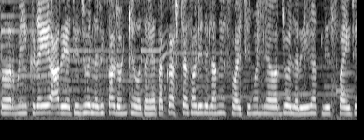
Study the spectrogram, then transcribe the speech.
तर मी इकडे आर्याची ज्वेलरी काढून ठेवत आहे. आता कष्टासाठी तिला नेसवायची म्हणल्यावर ज्वेलरी घातलीच पाहिजे.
